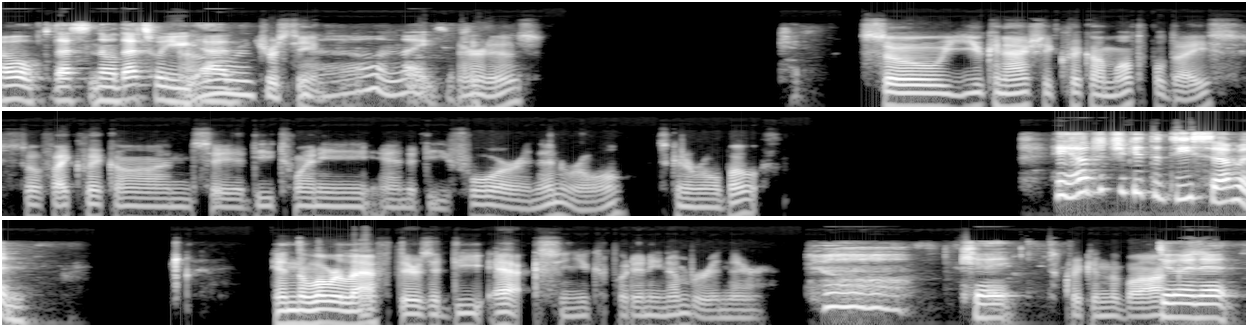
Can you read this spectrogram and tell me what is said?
Oh, that's no, that's when you oh, add. interesting. Oh, nice. There it Okay. is. Okay. So you can actually click on multiple dice. So if I click on, say, a D20 and a D4 and then roll, it's going to roll both. Hey, how did you get the D7? In the lower left, there's a DX, and you can put any number in there. okay, Just click in the box. doing it,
